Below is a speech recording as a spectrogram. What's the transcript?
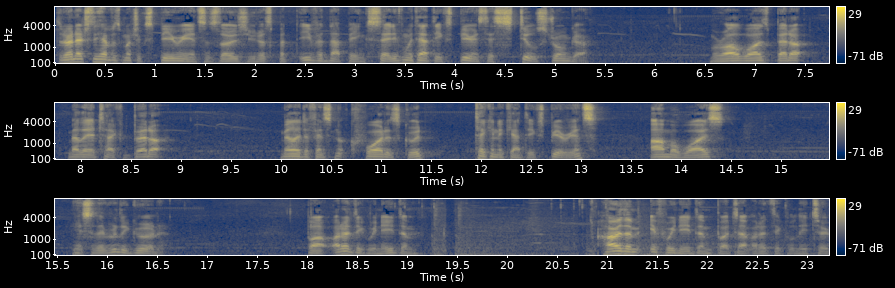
They don't actually have as much experience as those units, but even that being said, even without the experience, they're still stronger. Morale-wise, better. Melee attack, better. Melee defense, not quite as good, taking into account the experience. Armor-wise, yeah, so they're really good. But I don't think we need them. Hire them if we need them, but um, I don't think we'll need to.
